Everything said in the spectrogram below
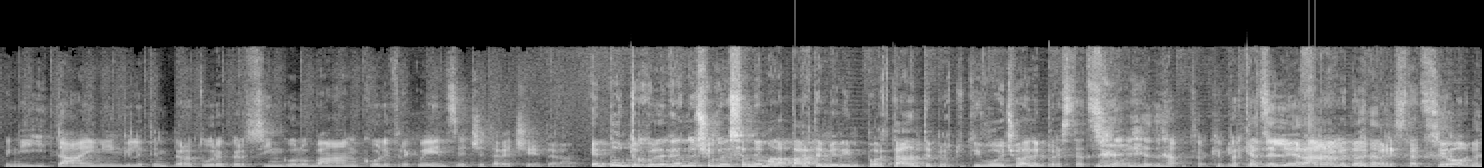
quindi i timing, le temperature per singolo banco, le frequenze, eccetera, eccetera. E appunto, collegandoci a questo, andiamo alla parte meno importante per tutti voi, cioè le prestazioni. esatto, che perché delle RAM, delle prestazioni.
